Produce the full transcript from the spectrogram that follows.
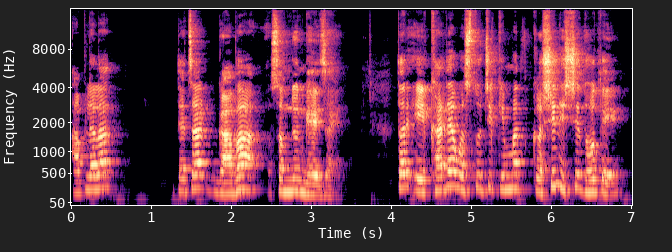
आपल्याला त्याचा गाभा समजून घ्यायचा आहे. तर एखाद्या वस्तूची किंमत कशी निश्चित होते?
